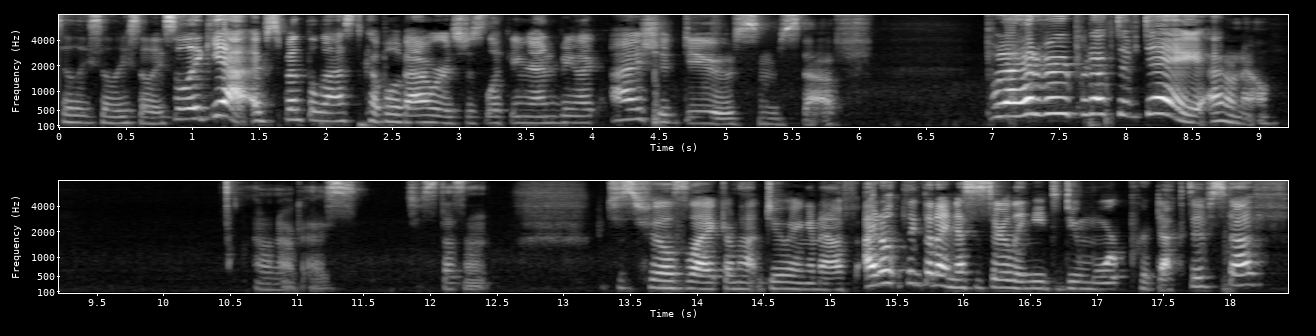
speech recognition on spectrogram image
Silly, silly, silly. So, like, yeah, I've spent the last couple of hours just looking around and being like, I should do some stuff. But I had a very productive day. I don't know. I don't know, guys. It just doesn't just feels like I'm not doing enough. I don't think that I necessarily need to do more productive stuff.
